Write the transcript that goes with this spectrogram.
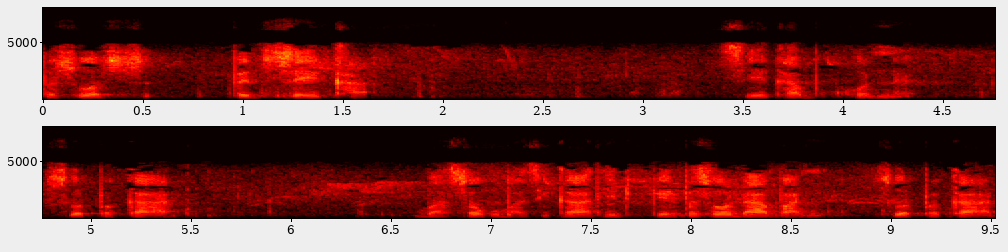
ประสวดเป็นเสขะ เสขะบุคคลเนี่ยสวดประกาศ บาศกบาสิกาที่เป็นพระโสดาบันสวดประกาศ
